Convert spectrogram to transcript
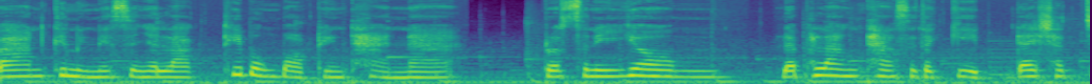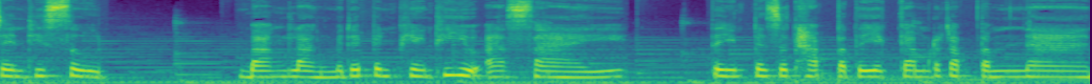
บ้านคือหนึ่งในสัญลักษณ์ที่บ่งบอกถึงฐานะ รสนิยม และพลังทางเศรษฐกิจได้ชัดเจนที่สุด บางหลังไม่ได้เป็นเพียงที่อยู่อาศัย แต่ยังเป็นสถาปัตยกรรมระดับตำนาน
